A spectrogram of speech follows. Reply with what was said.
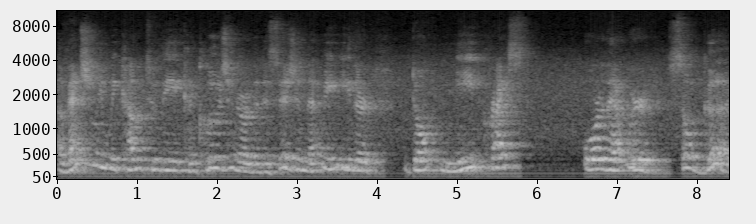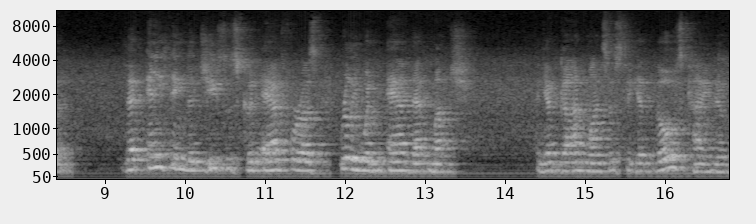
eventually we come to the conclusion or the decision that we either don't need Christ or that we're so good that anything that Jesus could add for us really wouldn't add that much. And yet God wants us to get those kind of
